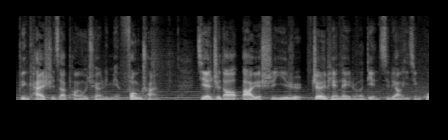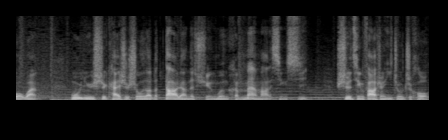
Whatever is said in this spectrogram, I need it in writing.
并开始在朋友圈里面疯传。截止到八月十一日，这篇内容的点击量已经过万。吴女士开始收到了大量的询问和谩骂的信息。事情发生一周之后，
